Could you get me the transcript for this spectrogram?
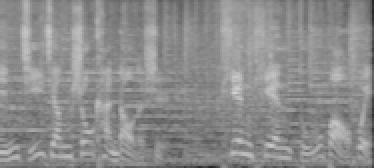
您即将收看到的是《天天读报会》。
